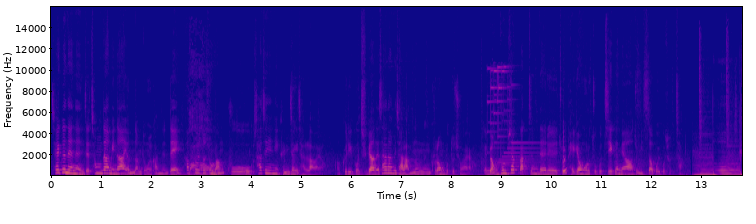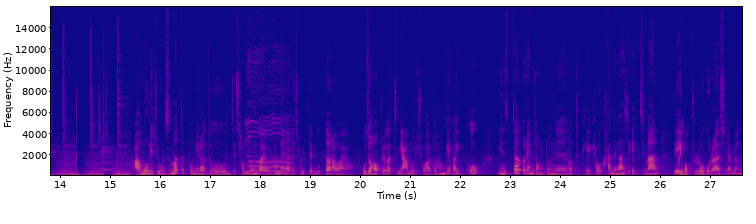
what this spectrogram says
최근에는 이제 청담이나 연남동을 갔는데 핫플도 좀 많고 사진이 굉장히 잘 나와요. 어, 그리고 주변에 사람이 잘 안 오는 그런 곳도 좋아요. 명품샵 같은 데를 좀 배경으로 두고 찍으면 좀 있어 보이고 좋죠. 아무리 좋은 스마트폰이라도 이제 전문가용 카메라를 절대 못 따라와요. 보정 어플 같은 게 아무리 좋아도 한계가 있고 인스타그램 정도는 어떻게 겨우 가능하시겠지만 네이버 블로그를 하시려면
